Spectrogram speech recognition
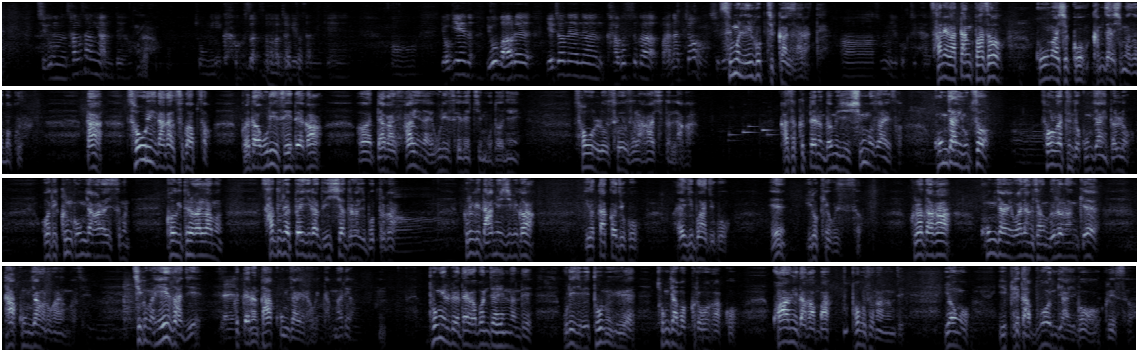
지금 상상이 안 돼요. 이거. 종이가 없어서 음, 저기. 있다는 게. 어, 여기에는 요 마을에 예전에는 가구 수가 많았죠? 지금 27집까지 살았대. 아, 27집까지. 산에 가땅 파서 고구마 심고 감자 심어서 먹고 살아. 나 서울이 나갈 수가 없어. 거기다 우리 세대가 어, 내가 사인에 우리 세대쯤 오더니 서울로 슬슬 아가씨들 나가. 가서 그때는 너무 식무사에서 공장이 없어. 서울 같은 데 공장이 별로. 어디 큰 공장 하나 있으면 거기 들어가려면 사두레 백이라도 이씨야 들어가지 못 들어가. 아, 그런 게 남의 집이가 이거 닦아주고 애기 봐주고 예 이렇게 하고 있어. 그러다가 공장이 와장창 늘어난 게 다 공장으로 가는 거지. 지금은 회사지. 네. 그때는 다 공장이라고 했단 말이야. 음. 동일배 내가 먼저 했는데 우리 집이 도미교에 종자밖으로 와갖고 광에다가 막 퍼부서 나는데 영호 이 배 다 무언디야 이거 그랬어.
